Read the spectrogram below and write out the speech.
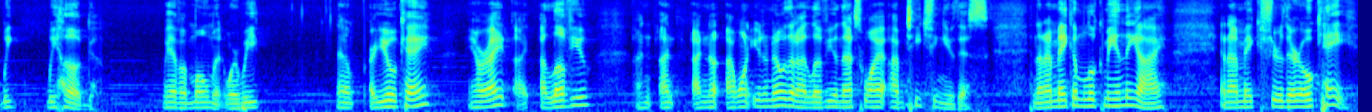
we we hug. We have a moment where we now are you okay? You all right? I, I love you. I, I, I, know, I want you to know that I love you, and that's why I'm teaching you this. And then I make them look me in the eye, and I make sure they're okay.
